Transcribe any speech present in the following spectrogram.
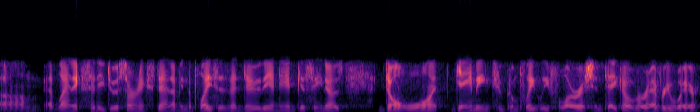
um, Atlantic City to a certain extent. I mean, the places that do the Indian casinos don't want gaming to completely flourish and take over everywhere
